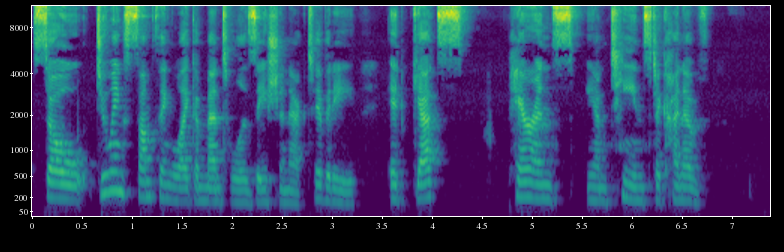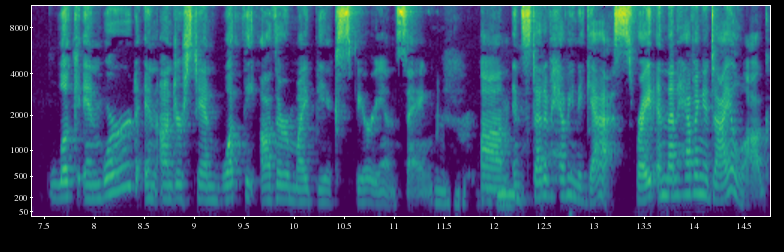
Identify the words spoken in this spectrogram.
So doing something like a mentalization activity it gets parents and teens to kind of look inward and understand what the other might be experiencing Mhm. um, Mhm. instead of having to guess, right? And then having a dialogue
